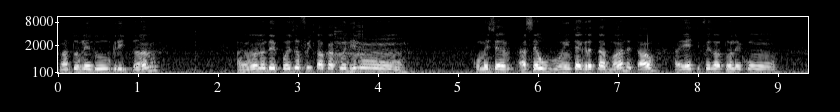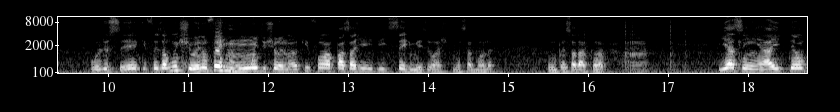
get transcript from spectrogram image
numa turnê do Gritando. Aí um ano depois eu fui tocar com ele num. Comecei a ser o integrante da banda e tal. Aí a gente fez uma turnê com Olho C, que fez alguns shows. Não fez muitos shows não, que foi uma passagem de seis meses, eu acho, nessa banda. Com o pessoal da Can. E assim, aí tem um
